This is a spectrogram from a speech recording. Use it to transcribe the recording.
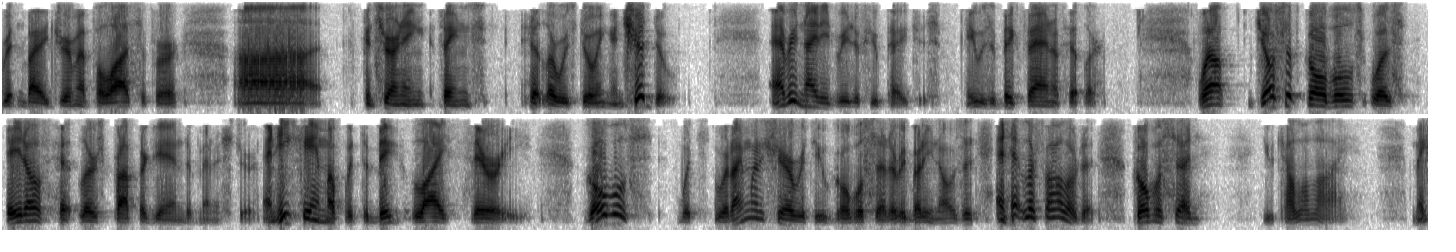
written by a German philosopher uh, concerning things Hitler was doing and should do. Every night he'd read a few pages. He was a big fan of Hitler. Well, Joseph Goebbels was Adolf Hitler's propaganda minister, and he came up with the big lie theory. Goebbels, what, what I'm going to share with you, Goebbels said, everybody knows it, and Hitler followed it. Goebbels said, you tell a lie. Make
